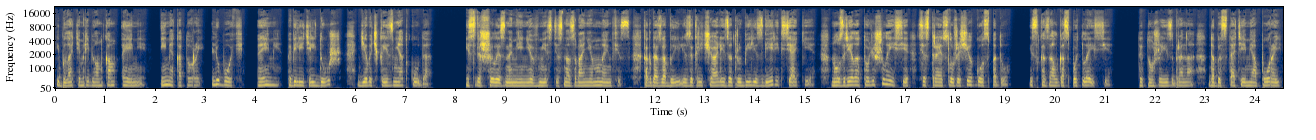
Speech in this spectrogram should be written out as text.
И была тем ребенком Эми, имя которой – Любовь. Эми, повелитель душ, девочка из ниоткуда. И свершилось знамение вместе с названием Мемфис, когда завыли, закричали и затрубили звери всякие, но узрела то лишь Лейси, сестра из служащих Господу. И сказал Господь Лейси, «Ты тоже избрана, дабы стать ими опорой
